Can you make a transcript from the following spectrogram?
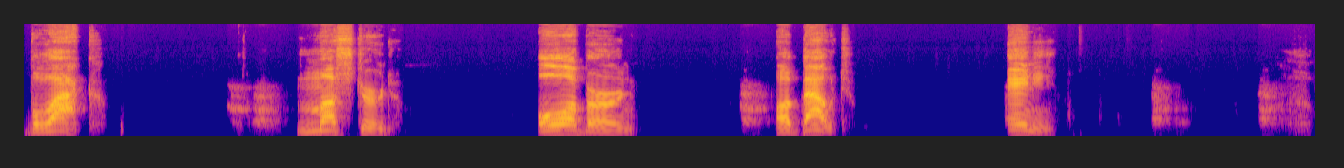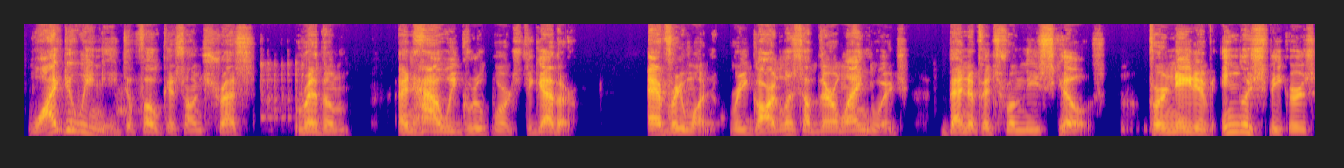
black, mustard, auburn, about, any. Why do we need to focus on stress, rhythm, and how we group words together? Everyone, regardless of their language, benefits from these skills. For native English speakers,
